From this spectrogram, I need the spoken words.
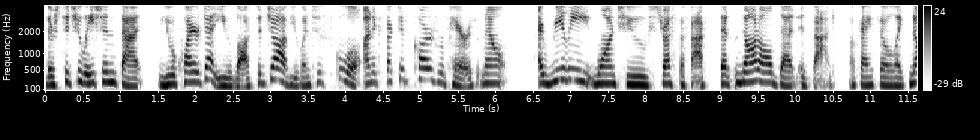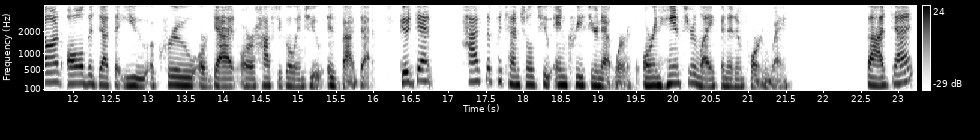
There's situations that you acquire debt, you lost a job, you went to school, unexpected card repairs. Now, I really want to stress the fact that not all debt is bad. Okay. So, like, not all the debt that you accrue or get or have to go into is bad debt. Good debt has the potential to increase your net worth or enhance your life in an important way. Bad debt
